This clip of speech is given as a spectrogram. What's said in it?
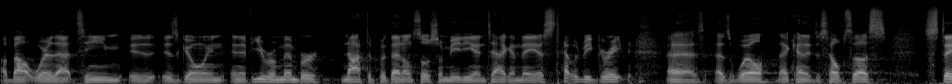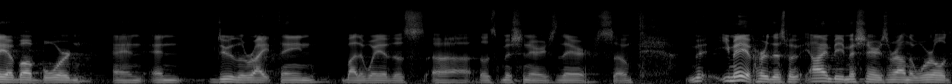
about where that team is, is, going. And if you remember not to put that on social media and tag Emmaus, that would be great as, as well. That kind of just helps us stay above board and, and do the right thing by the way of those, uh, those missionaries there. So you may have heard this, but IMB missionaries around the world,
